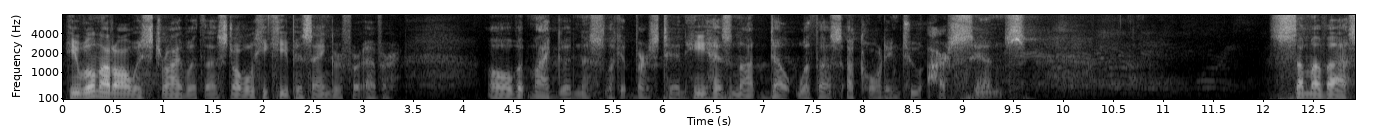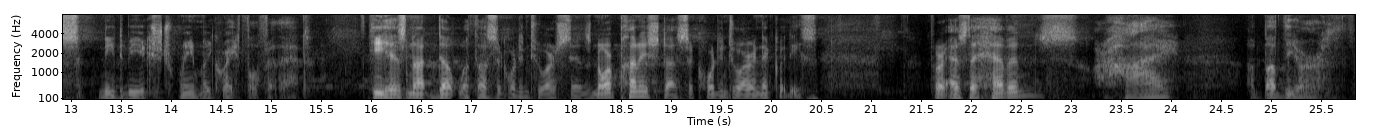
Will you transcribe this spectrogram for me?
He will not always strive with us, nor will he keep his anger forever. Oh, but my goodness, look at verse 10. He has not dealt with us according to our sins. Some of us need to be extremely grateful for that. He has not dealt with us according to our sins, nor punished us according to our iniquities. For as the heavens high above the earth,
